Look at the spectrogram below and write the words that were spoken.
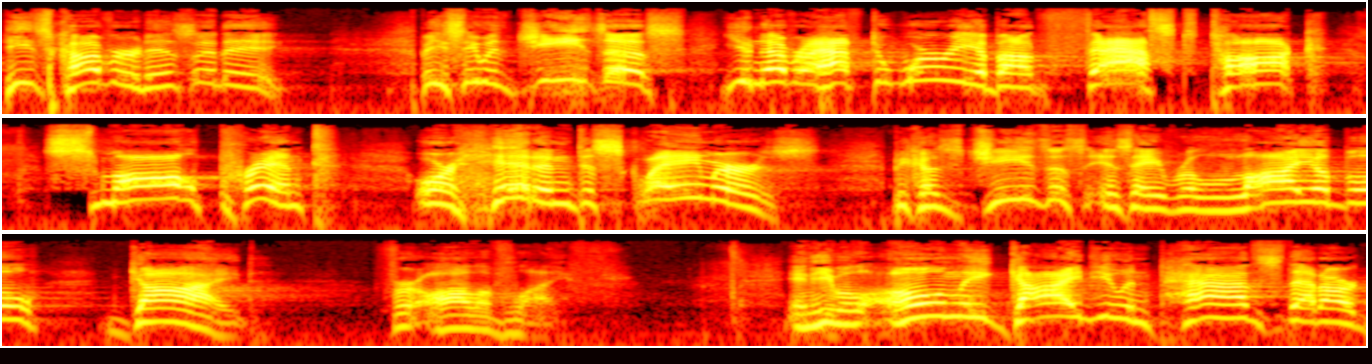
he's covered, isn't he? But you see, with Jesus, you never have to worry about fast talk, small print, or hidden disclaimers because Jesus is a reliable guide for all of life. And he will only guide you in paths that are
